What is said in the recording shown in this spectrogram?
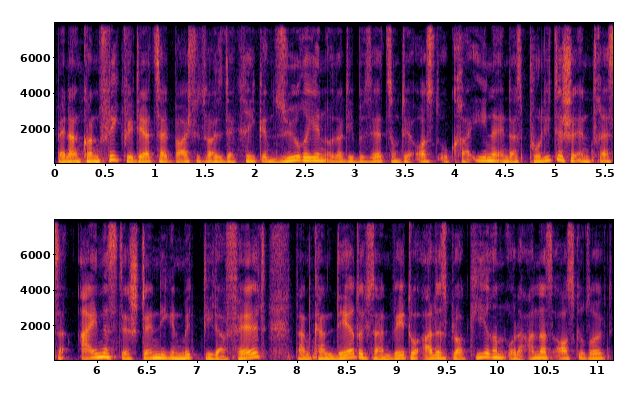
wenn ein Konflikt wie derzeit beispielsweise der Krieg in Syrien oder die Besetzung der Ostukraine in das politische Interesse eines der ständigen Mitglieder fällt, dann kann der durch sein Veto alles blockieren oder anders ausgedrückt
